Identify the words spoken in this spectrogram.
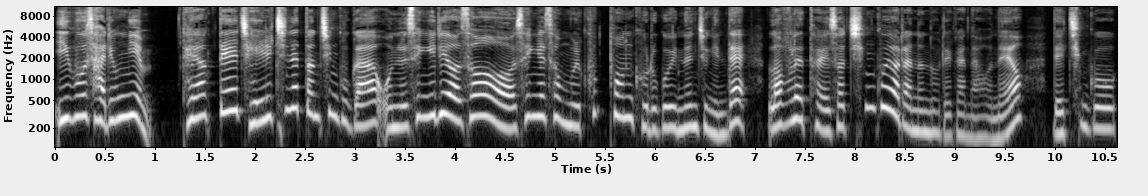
2946님, 대학 때 제일 친했던 친구가 오늘 생일이어서 생일 선물 쿠폰 고르고 있는 중인데, 러브레터에서 친구여라는 노래가 나오네요. 내 친구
